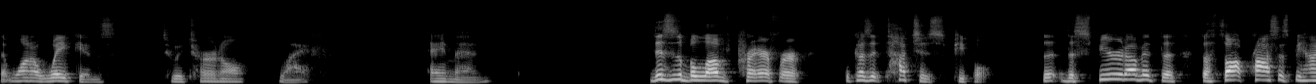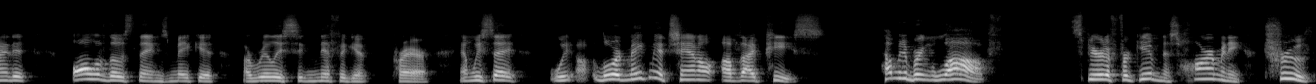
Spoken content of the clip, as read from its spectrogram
that one awakens to eternal life. Amen. This is a beloved prayer for because it touches people. The, the spirit of it, the, the thought process behind it, all of those things make it a really significant prayer. And we say, we, uh, Lord, make me a channel of thy peace. Help me to bring love, spirit of forgiveness, harmony, truth,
